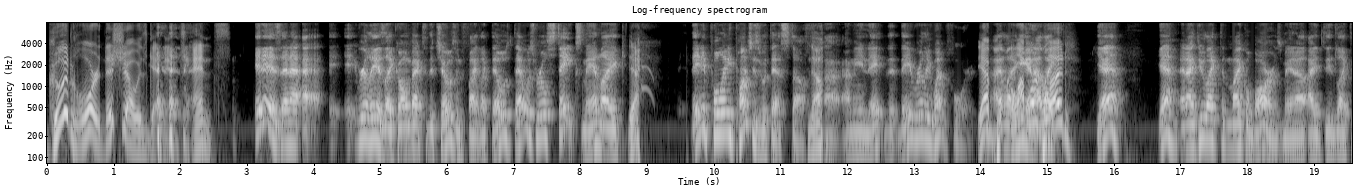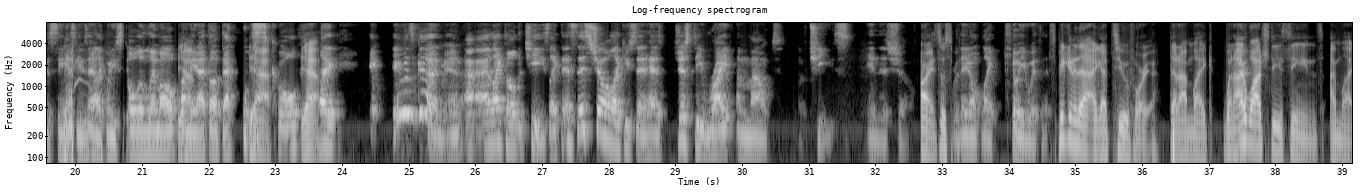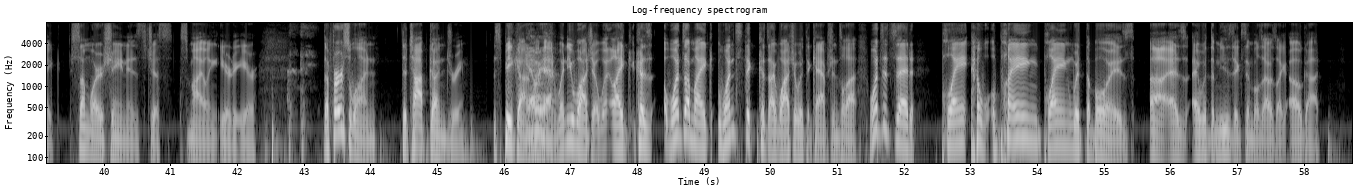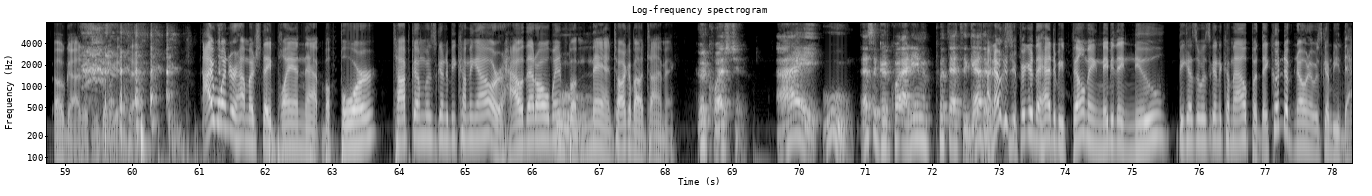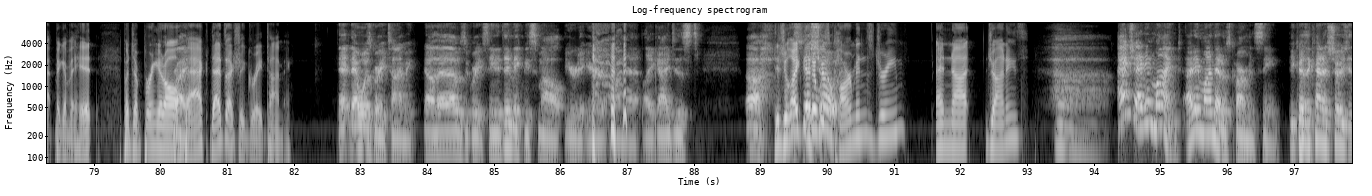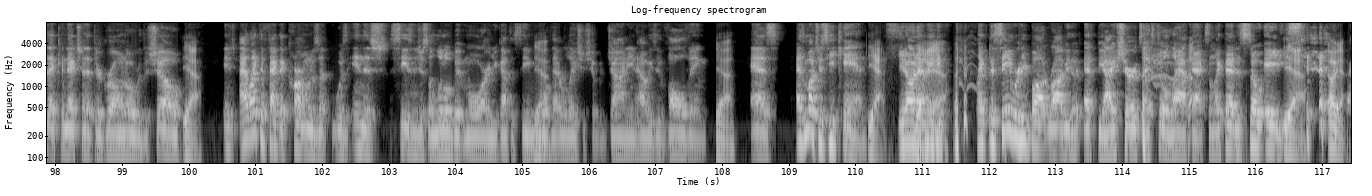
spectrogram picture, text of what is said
good lord, this show is getting intense. It is, and I, I, it really is. Like going back to the Chozen fight, like that was that was real stakes, man. Like, Yeah. they didn't pull any punches with that stuff. No. uh, I mean they they really went for it. Yeah, I a like lot again, more I like- blood. Yeah, yeah, and I do like the Michael Barnes man. I, I did like the scenes he was in, like when he stole the limo. Yeah. I mean, I thought that was Yeah. cool. yeah. Like it, was good, man. I, I liked all the cheese. Like this, this show, like you said, has just the right amount of cheese in this show All right, so where they don't like kill you with it. Speaking of that, I got two for you that I'm like, when I watch these scenes, I'm like, somewhere Shane is just smiling ear to ear. the first one, the Top Gun dream. Speak on it, my yeah. man. When you watch it, like, because once I'm like, once the, because I watch it with the captions a lot. Once it said playing, playing, playing with the boys, uh, as uh, with the music symbols, I was like, oh god, oh god, this is gonna get intense. I wonder how much they planned that before Top Gun was going to be coming out, or how that all went. But man, talk about timing. Good question. I ooh, that's a good question. I didn't even put that together. I know because you figured they had to be filming. Maybe they knew because it was going to come out, but they couldn't have known it was going to be that big of a hit. But to bring it all Right. back, that's actually great timing. That that was great timing. No, that, that was a great scene. It did make me smile ear to ear on that. Like I just. Uh, Did you like that it show- was Carmen's dream and not Johnny's? Actually, I didn't mind. I didn't mind that it was Carmen's scene because Yeah. it kind of shows you that connection that they're growing over the show. Yeah, And I like the fact that Carmen was was in this season just a little bit more, and you got to see Yeah. more of that relationship with Johnny and how he's evolving yeah, as as much as he can. yes. You know what I Yeah, mean? Like the scene where he bought Robbie the FBI shirts, I still laughed at. I'm like, that is so 80s. Yeah. Oh yeah.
